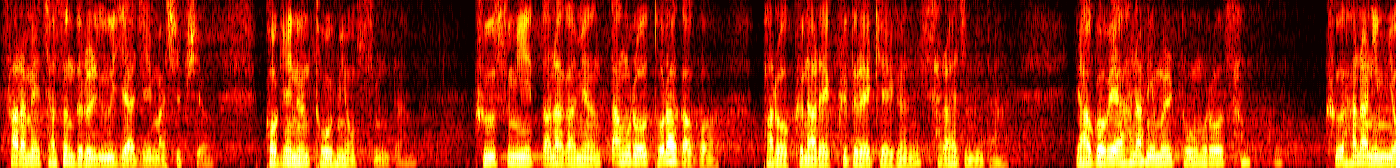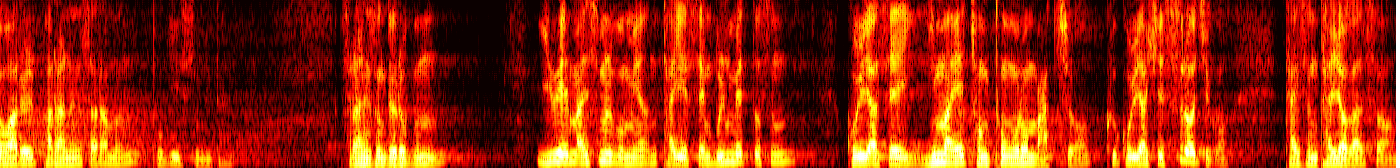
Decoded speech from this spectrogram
사람의 자손들을 의지하지 마십시오. 거기에는 도움이 없습니다. 그 숨이 떠나가면 땅으로 돌아가고 바로 그날의 그들의 계획은 사라집니다. 야곱의 하나님을 도움으로 삼고 그 하나님 여호와를 바라는 사람은 복이 있습니다. 사랑하는 성도 여러분, 이후의 말씀을 보면 다이에스의 물맷돌은 골리앗의 이마에 정통으로 맞춰 그 골리앗이 쓰러지고 다윗은 달려가서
